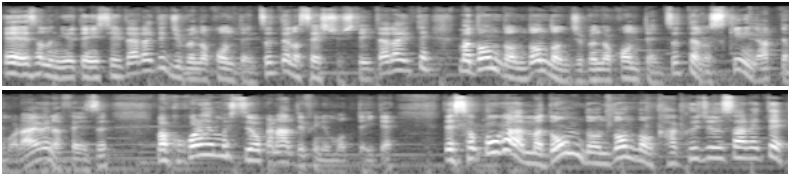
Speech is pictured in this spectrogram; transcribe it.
えー、その入店していただいて自分のコンテンツっていうのを摂取していただいて、まあ、どんどんどんどん自分のコンテンツっていうのを好きになってもらうようなフェーズ、まあ、ここら辺も必要かなというふうに思っていて、で、そこが、まあ、どんどんどんどん拡充されて、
